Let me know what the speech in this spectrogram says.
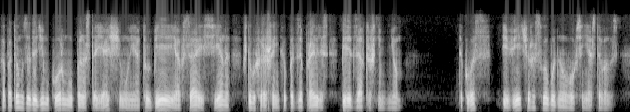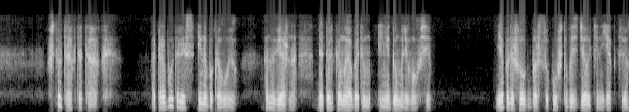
А потом зададим корму по-настоящему и отрубе, и овса, и сена, чтобы хорошенько подзаправились перед завтрашним днем. Так у вас и вечера свободного вовсе не оставалось. Что так-то так. Отработались и на боковую. Оно верно, да только мы об этом и не думали вовсе. Я подошел к барсуку, чтобы сделать инъекцию,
